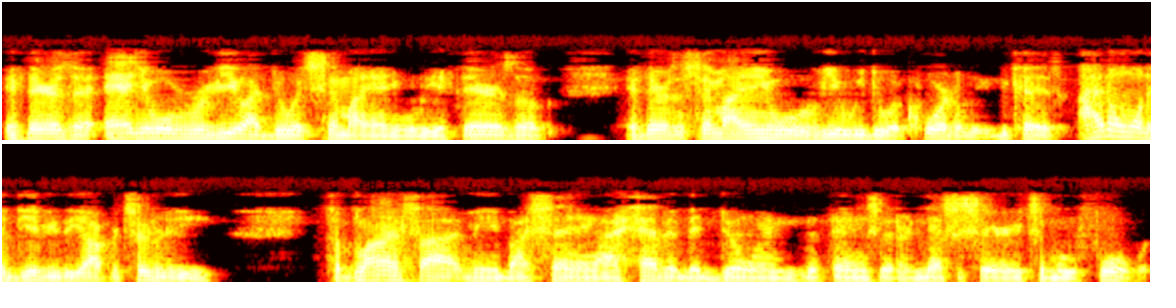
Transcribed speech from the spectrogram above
If there's an annual review, I do it semi-annually. If there's a if there's a semi-annual review, we do it quarterly because I don't want to give you the opportunity to blindside me by saying I haven't been doing the things that are necessary to move forward.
